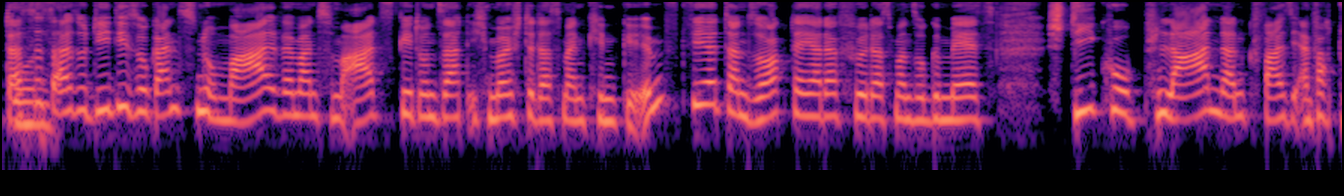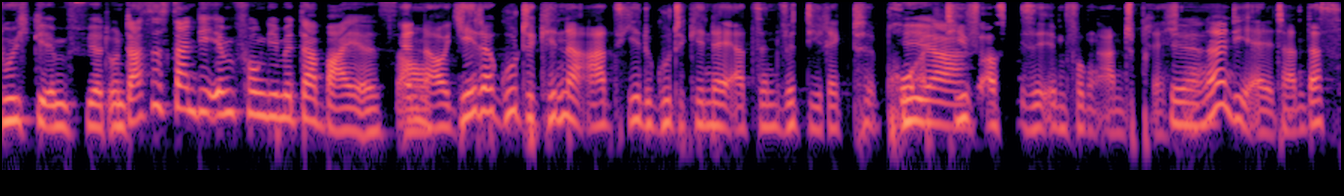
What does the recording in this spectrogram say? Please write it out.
Das und ist also die, die so ganz normal, wenn man zum Arzt geht und sagt, ich möchte, dass mein Kind geimpft wird, dann sorgt er ja dafür, dass man so gemäß STIKO-Plan dann quasi einfach durchgeimpft wird. Und das ist dann die Impfung, die mit dabei ist. Auch. Genau, jeder gute Kinderarzt, jede gute Kinderärztin wird direkt proaktiv ja. auf diese Impfung ansprechen, ja. ne, die Eltern. Das,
